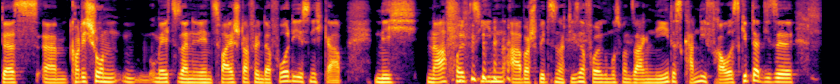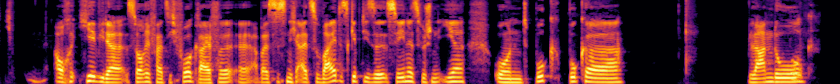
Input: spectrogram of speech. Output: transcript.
das ähm, konnte ich schon, um ehrlich zu sein, in den zwei Staffeln davor, die es nicht gab, nicht nachvollziehen. aber spätestens nach dieser Folge muss man sagen, nee, das kann die Frau. Es gibt da diese, ich auch hier wieder, sorry, falls ich vorgreife, äh, aber es ist nicht allzu weit. Es gibt diese Szene zwischen ihr und Book, Booker, Lando, Book.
